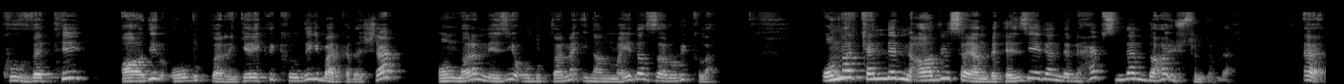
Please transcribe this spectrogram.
kuvveti adil olduklarını gerekli kıldığı gibi arkadaşlar onların nezih olduklarına inanmayı da zaruri kılar. Onlar kendilerini adil sayan ve tenzih edenlerin hepsinden daha üstündürler. Evet.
